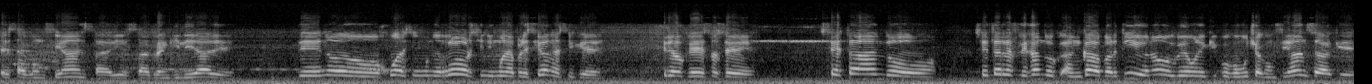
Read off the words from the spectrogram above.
esa confianza y esa tranquilidad de, de no jugar sin ningún error, sin ninguna presión, así que creo que eso se, se está dando, se está reflejando en cada partido, ¿no? Veo un equipo con mucha confianza, que,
